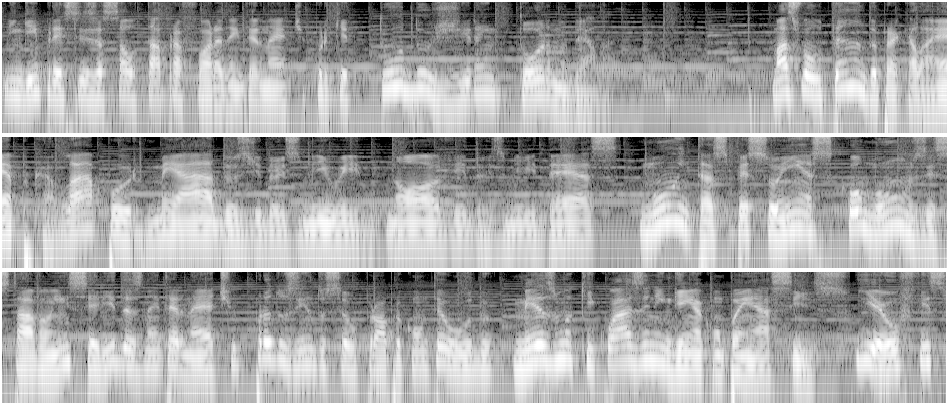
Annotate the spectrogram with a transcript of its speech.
ninguém precisa saltar para fora da internet porque tudo gira em torno dela. Mas voltando para aquela época, lá por meados de 2009, 2010, muitas pessoinhas comuns estavam inseridas na internet produzindo seu próprio conteúdo, mesmo que quase ninguém acompanhasse isso. E eu fiz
